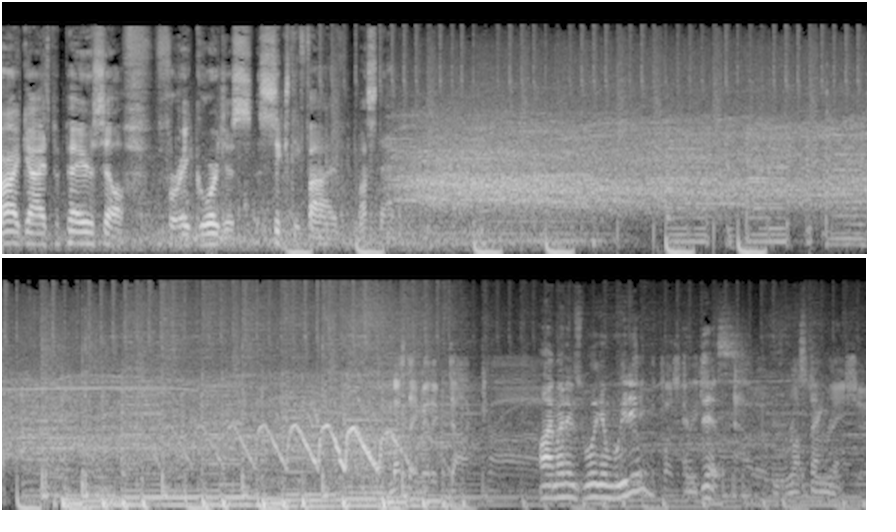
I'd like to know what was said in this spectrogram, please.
All right, guys, prepare yourself for a gorgeous 65 Mustang. MustangMedic.com. Hi, my name is William Wieting, and this is Mustang Nation.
